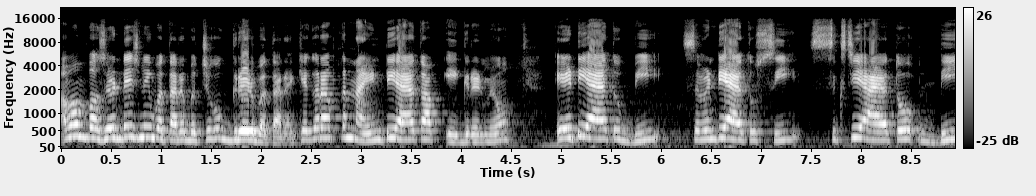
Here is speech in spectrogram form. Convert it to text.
अब हम परसेंटेज नहीं बता रहे, बच्चे को ग्रेड बता रहे हैं कि अगर आपका नाइन्टी आया तो आप ए ग्रेड में हो, एटी आया तो बी सेवेंटी आया तो सी सिक्सटी आया तो डी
